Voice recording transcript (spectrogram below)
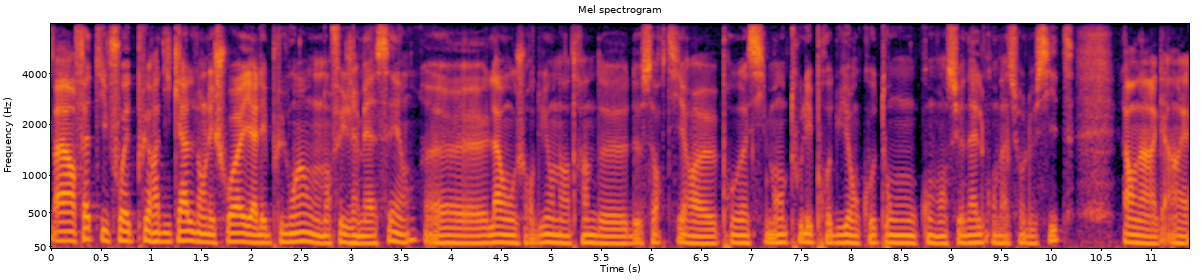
Bah, en fait, il faut être plus radical dans les choix et aller plus loin. On n'en fait jamais assez. Hein. Euh, là, aujourd'hui, on est en train de, sortir euh, progressivement tous les produits en coton conventionnel qu'on a sur le site. Là, on a un,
